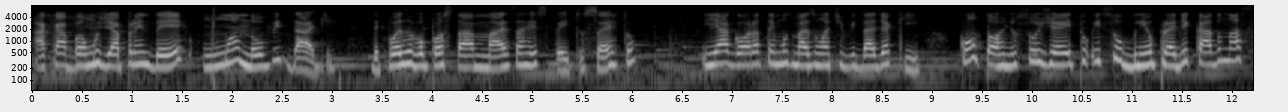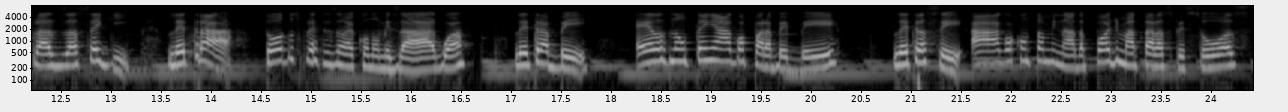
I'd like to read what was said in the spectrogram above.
Acabamos de aprender uma novidade. Depois eu vou postar mais a respeito, certo? E agora temos mais uma atividade aqui. Contorne o sujeito e sublinhe o predicado nas frases a seguir. Letra A. Todos precisam economizar água. Letra B. Elas não têm água para beber. Letra C. A água contaminada pode matar as pessoas.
